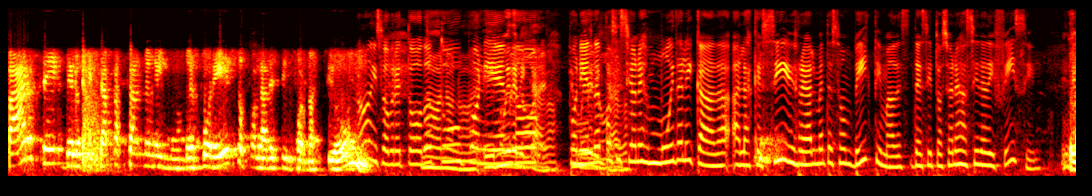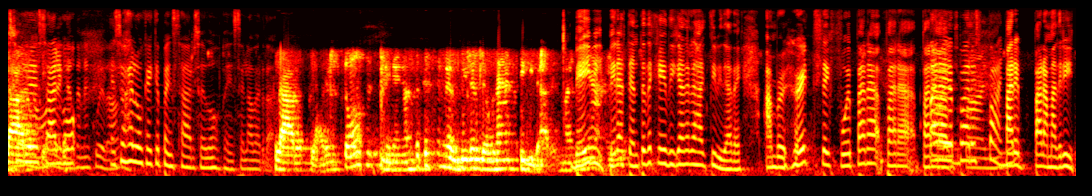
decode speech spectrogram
parte de lo que está pasando en el mundo es por eso, por la desinformación. No, y sobre todo No, tú no, no, es poniendo, delicado, poniendo en posiciones muy delicadas a las que sí realmente son víctimas de, de situaciones así de difícil. Claro. Eso es algo, eso es algo que hay que pensarse dos veces, la verdad. Claro, claro. Entonces, miren, antes que se me olviden de unas actividades. Baby, mañana- espérate, antes de que digas de las actividades. Amber Heard se fue para para para Para- para España. para, para Madrid,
